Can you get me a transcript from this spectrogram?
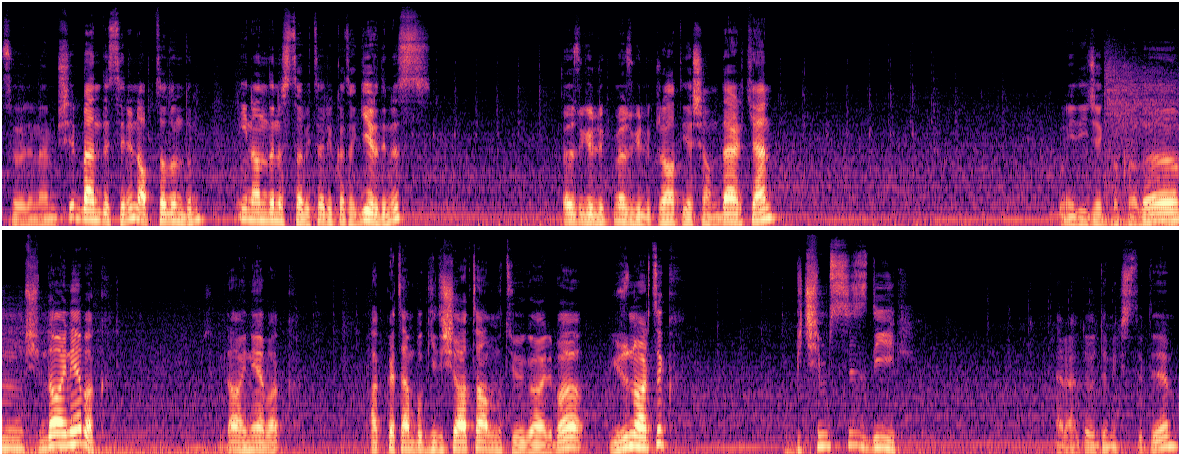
söylenen bir şey. Ben de senin aptalındım. inandınız tabii tarikata girdiniz. Özgürlük özgürlük rahat yaşam derken bu ne diyecek bakalım. Şimdi aynaya bak. Şimdi aynaya bak. Hakikaten bu gidişatı anlatıyor galiba. Yüzün artık biçimsiz değil. Herhalde öyle demek istedim.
